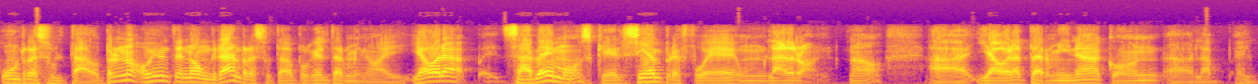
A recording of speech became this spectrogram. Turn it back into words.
un resultado pero no obviamente no un gran resultado porque él terminó ahí. Y ahora eh, sabemos que él siempre fue un ladrón no uh, y ahora termina con la, el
